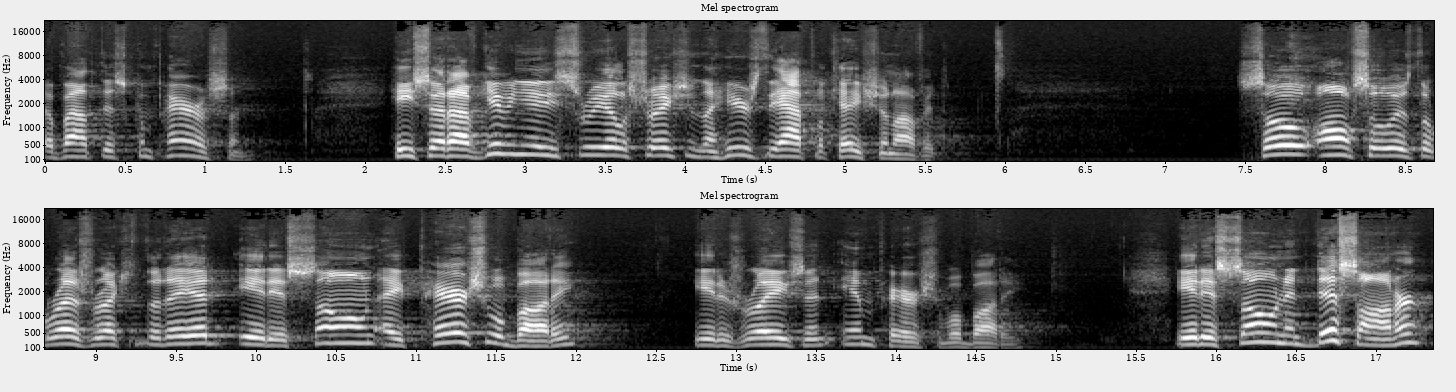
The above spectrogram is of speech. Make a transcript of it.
about this comparison. He said, I've given you these three illustrations. Now here's the application of it. So also is the resurrection of the dead. It is sown a perishable body, it is raised an imperishable body. It is sown in dishonor,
